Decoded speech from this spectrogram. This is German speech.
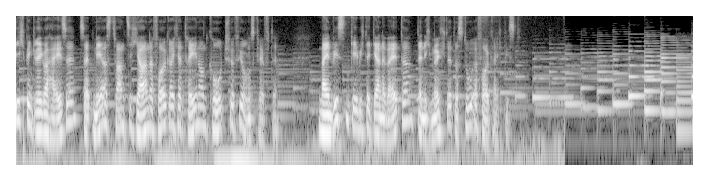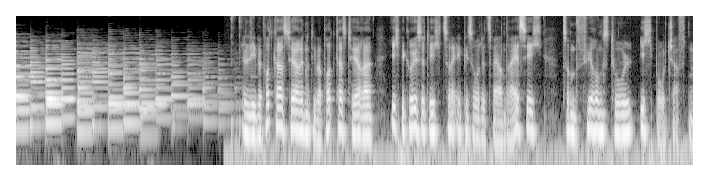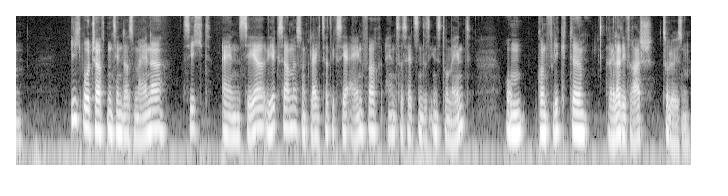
Ich bin Gregor Heise, seit mehr als 20 Jahren erfolgreicher Trainer und Coach für Führungskräfte. Mein Wissen gebe ich dir gerne weiter, denn ich möchte, dass du erfolgreich bist. Liebe Podcasthörerinnen und lieber Podcasthörer, ich begrüße dich zur Episode 32 zum Führungstool Ich-Botschaften. Ich-Botschaften sind aus meiner Sicht ein sehr wirksames und gleichzeitig sehr einfach einzusetzendes Instrument, um Konflikte relativ rasch zu lösen.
